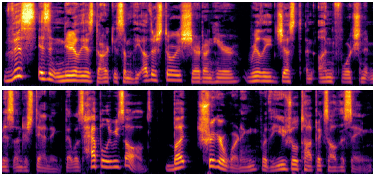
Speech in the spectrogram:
This isn't nearly as dark as some of the other stories shared on here, really just an unfortunate misunderstanding that was happily resolved, but trigger warning for the usual topics all the same.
